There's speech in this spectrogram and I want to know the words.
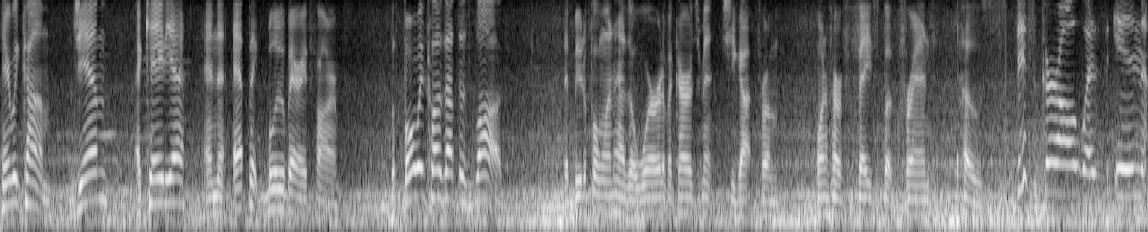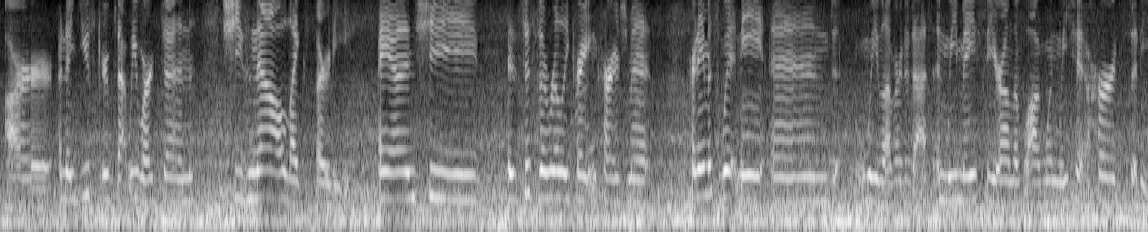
here we come. Jim, Acadia, and the epic blueberry farm. Before we close out this vlog, the beautiful one has a word of encouragement she got from one of her Facebook friends' posts. This girl was in our in a youth group that we worked in. She's now like 30 and she is just a really great encouragement. Her name is Whitney and we love her to death and we may see her on the vlog when we hit Herd City.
